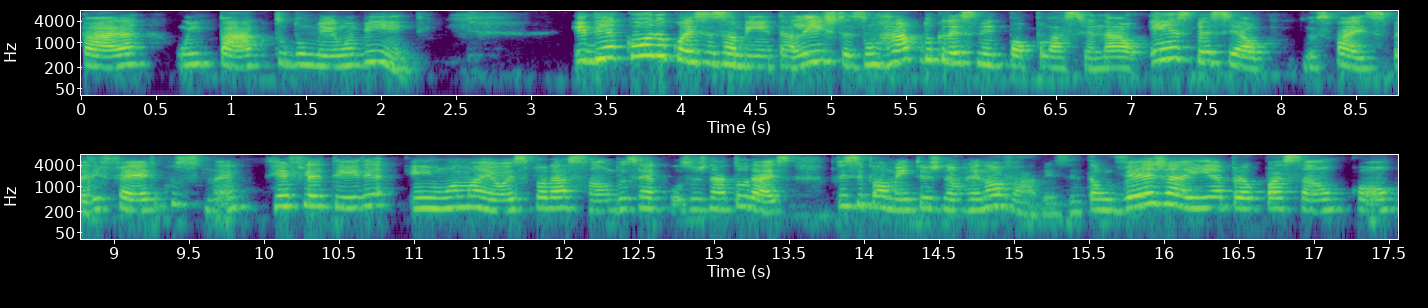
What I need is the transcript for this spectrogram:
para o impacto do meio ambiente. E de acordo com esses ambientalistas, um rápido crescimento populacional, em especial nos países periféricos, né, refletiria em uma maior exploração dos recursos naturais, principalmente os não renováveis. Então, veja aí a preocupação com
